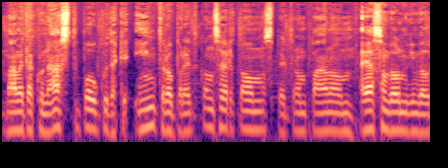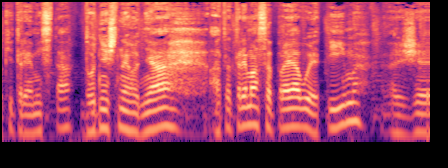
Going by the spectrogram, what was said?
Máme takú nástupovku, také intro pred koncertom s Petrom Pánom. A ja som veľmi veľký trémista do dnešného dňa. A tá tréma sa prejavuje tým, že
